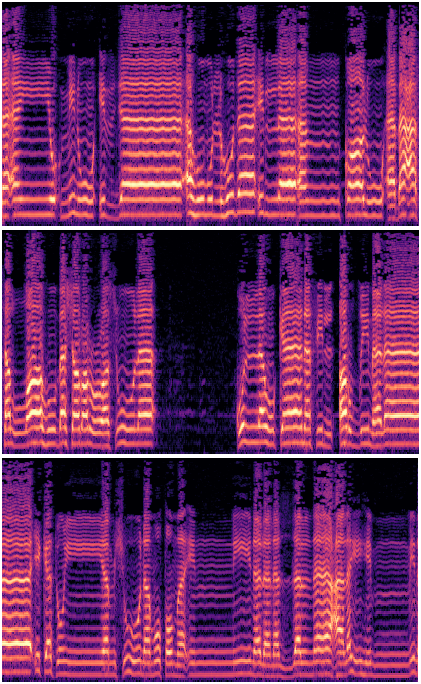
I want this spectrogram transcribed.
أن يؤمنوا إذ جاءهم الهدى إلا أن قالوا أبعث الله بشرا رسولا قل لو كان في الأرض ملائكة يمشون مطمئنين لنزلنا عليهم من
